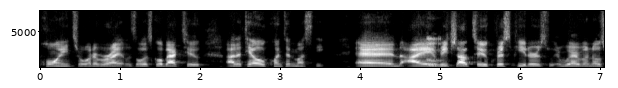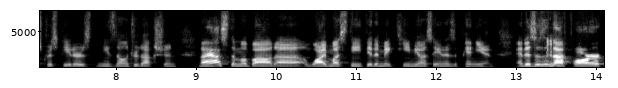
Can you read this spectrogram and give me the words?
points or whatever. Right. So let's go back to uh, the tale of Quentin Musty. And I Ooh. reached out to Chris Peters, where everyone knows Chris Peters needs no introduction. And I asked him about uh, why Musty didn't make Team USA in his opinion. And this isn't yeah. that far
